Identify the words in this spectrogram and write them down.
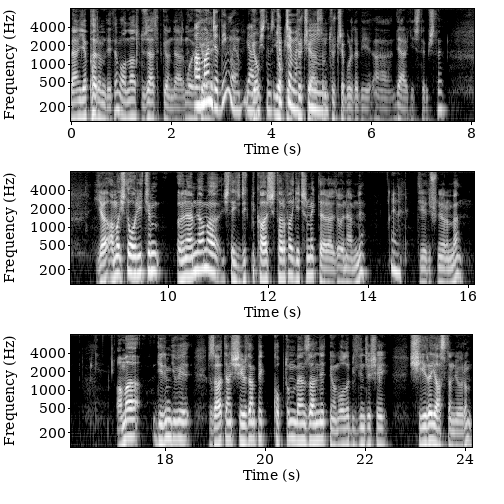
Ben yaparım dedim. Ondan sonra düzeltip gönderdim. O Almanca öyle. değil mi yazmıştınız? Yok, Türkçe yok, mi? Türkçe yazdım. Hmm. Türkçe burada bir a, dergi istemişti. Ya ama işte o ritim önemli ama işte ritmi karşı tarafa geçirmek de herhalde önemli. Evet. Diye düşünüyorum ben. Ama dediğim gibi zaten şiirden pek koptum ben zannetmiyorum. Olabildiğince şey şiire yaslanıyorum.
